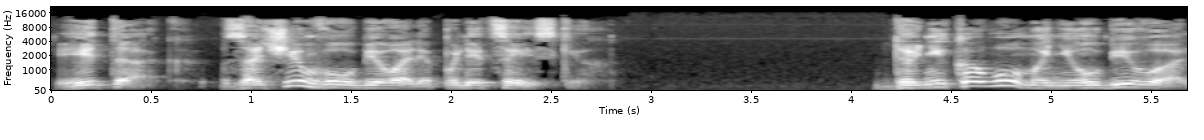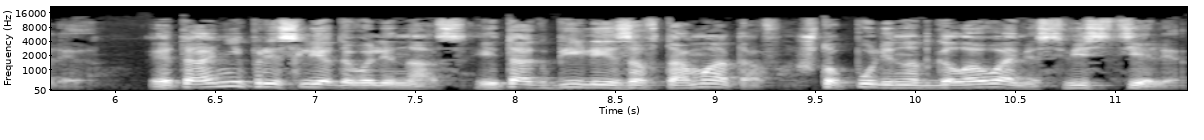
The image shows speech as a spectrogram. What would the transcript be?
Итак, зачем вы убивали полицейских?» «Да никого мы не убивали. Это они преследовали нас и так били из автоматов, что пули над головами свистели.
